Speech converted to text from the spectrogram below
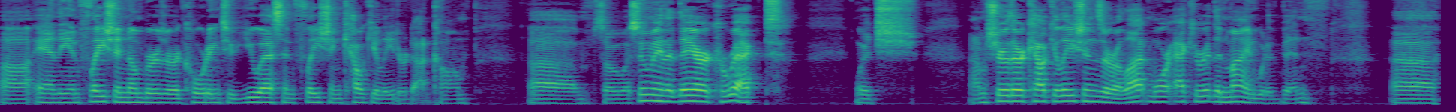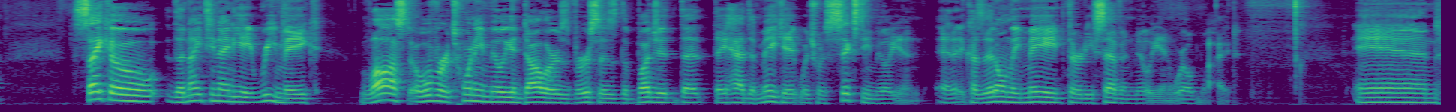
Uh, and the inflation numbers are according to usinflationcalculator.com. Um, so, assuming that they are correct, which I'm sure their calculations are a lot more accurate than mine would have been, uh, Psycho, the 1998 remake, lost over 20 million dollars versus the budget that they had to make it which was 60 million and because it, it, only made 37 million worldwide. And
